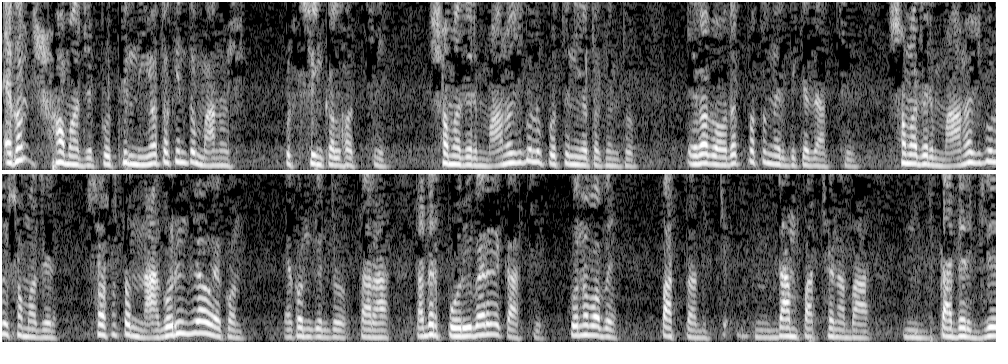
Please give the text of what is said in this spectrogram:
এখন সমাজে প্রতিনিয়ত কিন্তু মানুষ উচ্ছৃঙ্খল হচ্ছে। সমাজের মানুষগুলো প্রতিনিয়ত কিন্তু এভাবে অধঃপতনের দিকে যাচ্ছে। সমাজের মানুষগুলো সমাজের সচেতন নাগরিকরাও এখন এখন কিন্তু তারা তাদের পরিবারের কাছে কোনোভাবে পাত্তা দিচ্ছে, দাম পাচ্ছে না বা তাদের যে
